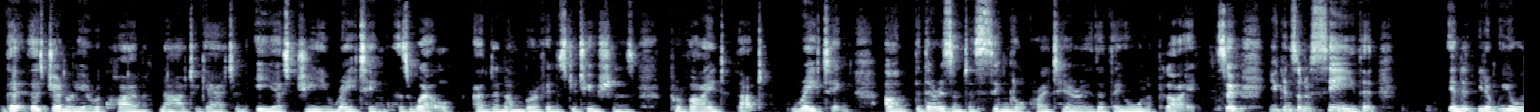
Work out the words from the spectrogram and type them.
there's generally a requirement now to get an ESG rating as well, and a number of institutions provide that rating, um, but there isn't a single criteria that they all apply. So you can sort of see that in you know you're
